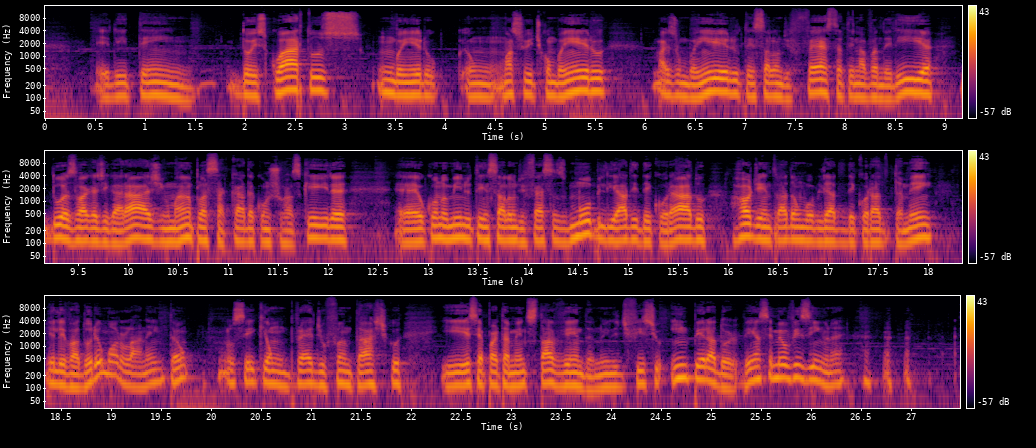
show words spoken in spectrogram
Ele tem dois quartos, um banheiro, um, uma suíte com banheiro, mais um banheiro, tem salão de festa, tem lavanderia, duas vagas de garagem, uma ampla sacada com churrasqueira. É, o condomínio tem salão de festas mobiliado e decorado, hall de entrada mobiliado e decorado também, elevador. Eu moro lá, né? Então, eu sei que é um prédio fantástico e esse apartamento está à venda no edifício Imperador. Venha ser meu vizinho, né?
